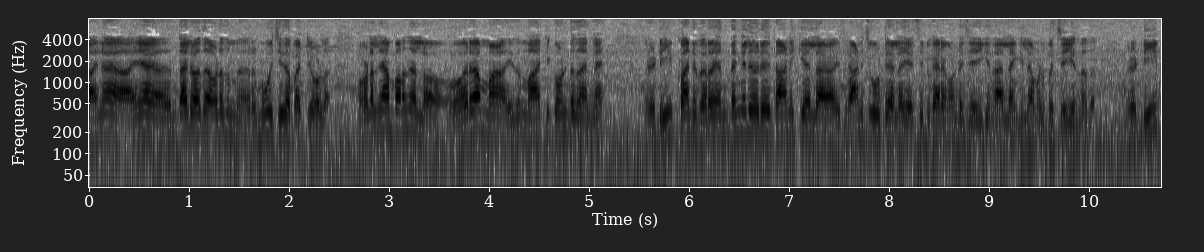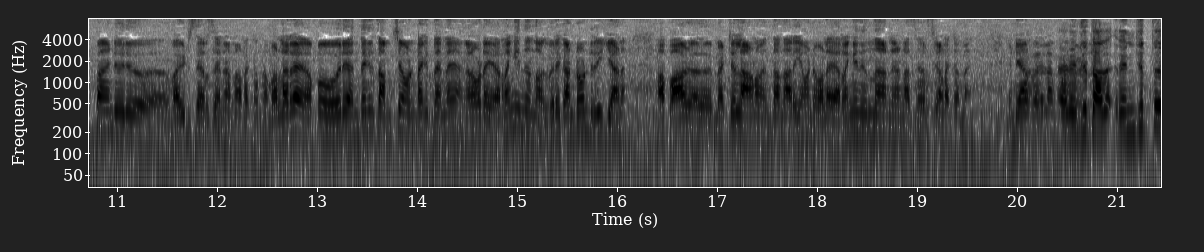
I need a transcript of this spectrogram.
അതിനെ അതിനെ എന്തായാലും അത് അവിടെ നിന്ന് റിമൂവ് ചെയ്തേ പറ്റുള്ളൂ. അവിടെ ഞാൻ പറഞ്ഞല്ലോ ഓരോ ഇത് മാറ്റിക്കൊണ്ട് തന്നെ ഒരു ഡീപ്പ് ആൻഡ് വേറെ എന്തെങ്കിലും ഒരു കാണിക്കുകയല്ല കാണിച്ചു കൂട്ടുകയല്ല ജെ സി ബിക്കാരെ കൊണ്ട് ചെയ്യുന്നത് അല്ലെങ്കിൽ നമ്മളിപ്പോൾ ചെയ്യുന്നത്. ഒരു ഡീപ്പ് ആൻഡ് ഒരു വൈഡ് സെർച്ച് തന്നെയാണ് നടക്കുന്നത്. വളരെ അപ്പോൾ ഒരു എന്തെങ്കിലും സംശയം ഉണ്ടെങ്കിൽ തന്നെ ഞങ്ങൾ അവിടെ ഇറങ്ങി നിന്നോ ഇവർ കണ്ടുകൊണ്ടിരിക്കുകയാണ് ആ മെറ്റലാണോ എന്താണെന്ന് അറിയാൻ വേണ്ടി വളരെ ഇറങ്ങി നിന്നാണ് ആ സെർച്ച് നടക്കുന്നത് രഞ്ജിത്ത് രഞ്ജിത്ത്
